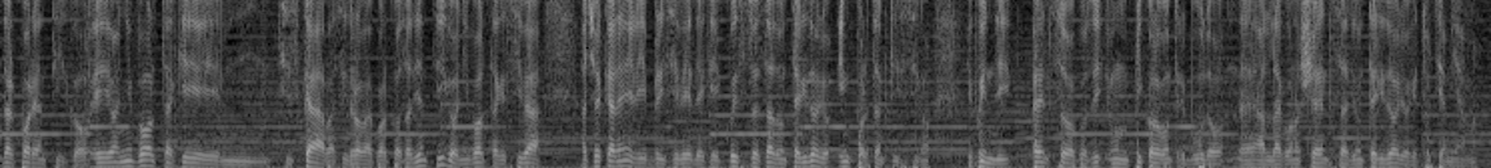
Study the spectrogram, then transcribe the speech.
dal cuore antico e ogni volta che mh, si scava si trova qualcosa di antico, ogni volta che si va a cercare nei libri si vede che questo è stato un territorio importantissimo e quindi penso così un piccolo contributo eh, alla conoscenza di un territorio che tutti amiamo.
